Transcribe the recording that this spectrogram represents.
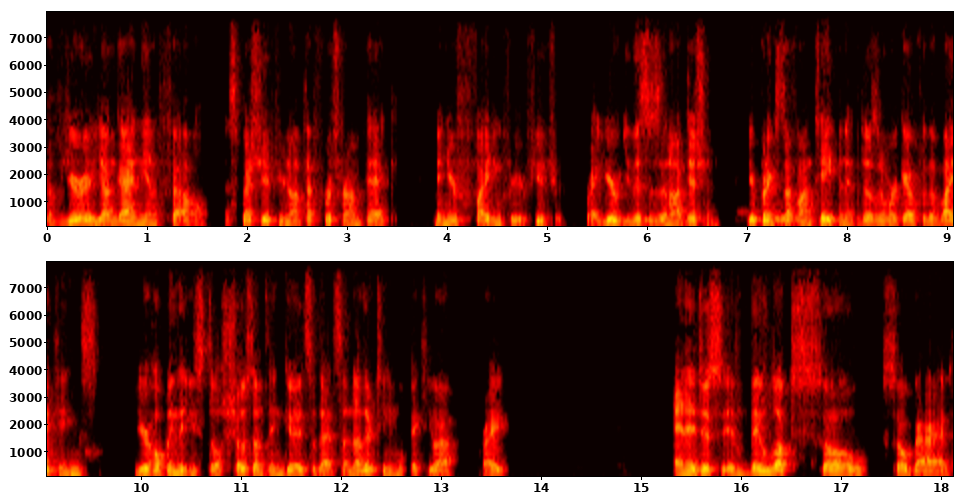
If you're a young guy in the NFL, especially if you're not that first round pick, man, you're fighting for your future, right? You're this is an audition. You're putting stuff on tape, and if it doesn't work out for the Vikings, you're hoping that you still show something good, so that another team will pick you up, right? and it just it, they looked so so bad.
